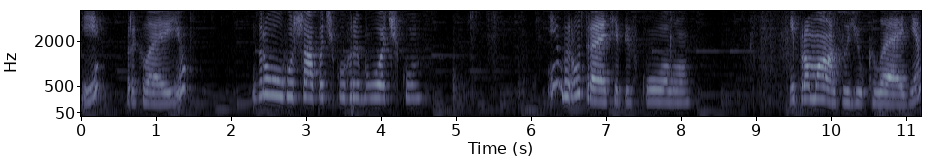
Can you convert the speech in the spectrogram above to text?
І приклею другу шапочку грибочку. Беру третє півколо. І промазую клеєм.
